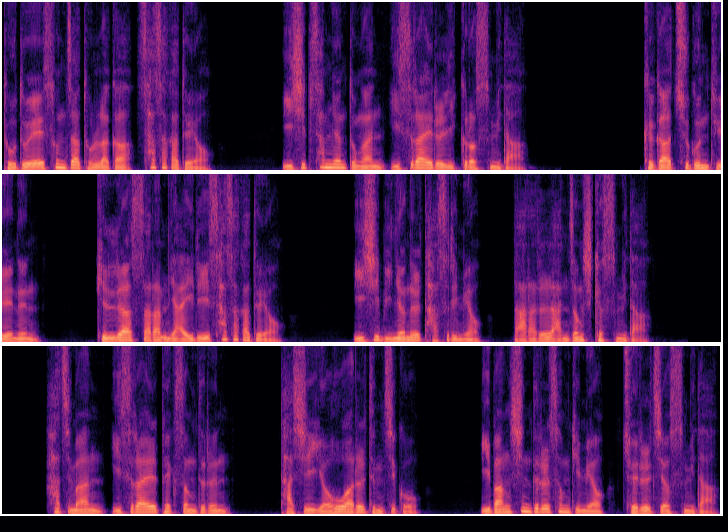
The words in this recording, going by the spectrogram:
도도의 손자 돌라가 사사가 되어 23년 동안 이스라엘을 이끌었습니다. 그가 죽은 뒤에는 길르앗 사람 야일이 사사가 되어 22년을 다스리며 나라를 안정시켰습니다. 하지만 이스라엘 백성들은 다시 여호와를 등지고 이방 신들을 섬기며 죄를 지었습니다.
